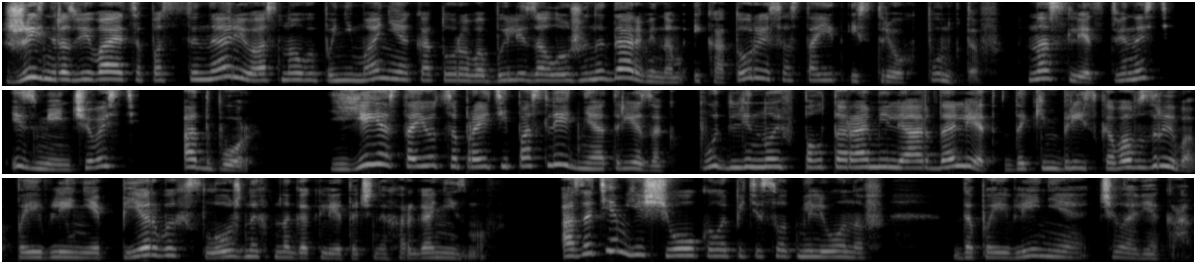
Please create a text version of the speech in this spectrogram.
Жизнь развивается по сценарию, основы понимания которого были заложены Дарвином и который состоит из трех пунктов – наследственность, изменчивость, отбор. Ей остается пройти последний отрезок, путь длиной в полтора миллиарда лет до кембрийского взрыва, появления первых сложных многоклеточных организмов. А затем еще около 500 миллионов до появления человека.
